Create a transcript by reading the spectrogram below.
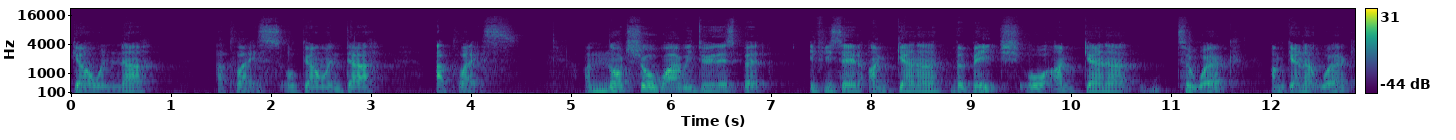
going a place or going da a place. I'm not sure why we do this, but if you said I'm gonna the beach or I'm gonna to work, I'm gonna work,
